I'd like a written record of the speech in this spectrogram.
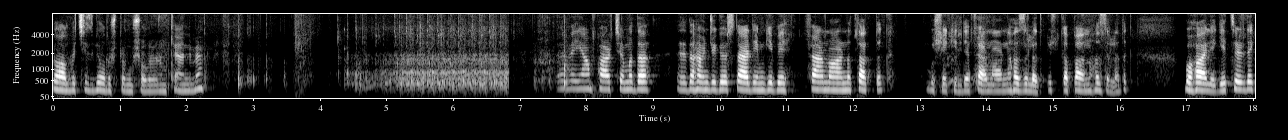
doğal bir çizgi oluşturmuş oluyorum kendime. Ve yan parçamı da e, daha önce gösterdiğim gibi fermuarını taktık. Bu şekilde fermuarını hazırladık. Üst kapağını hazırladık. Bu hale getirdik.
